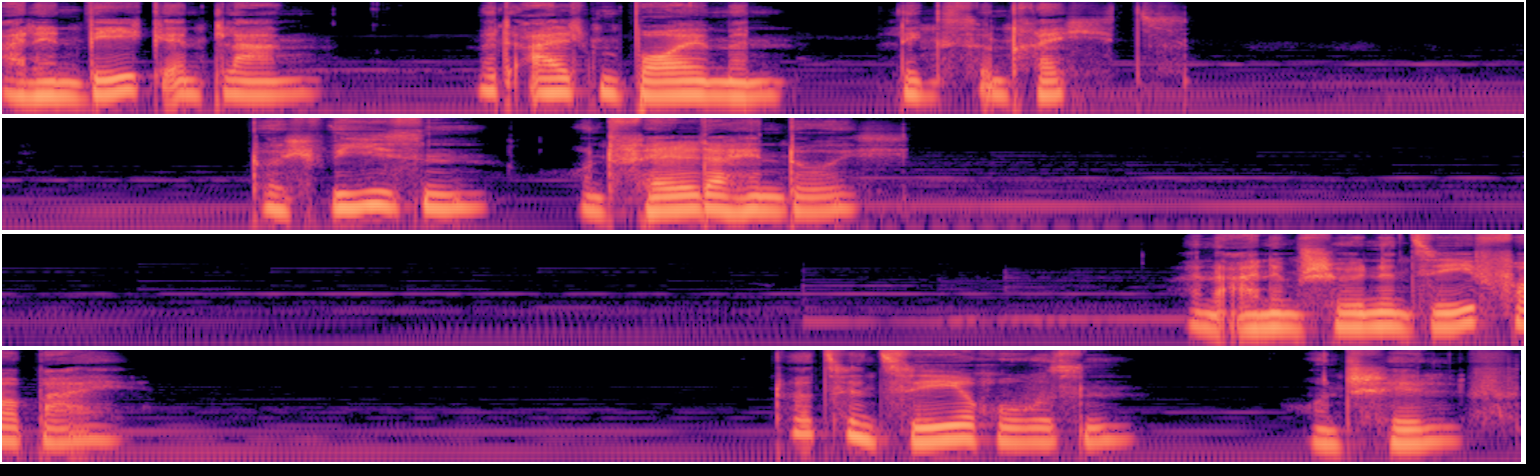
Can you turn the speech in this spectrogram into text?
einen Weg entlang mit alten Bäumen links und rechts, durch Wiesen und Felder hindurch. an einem schönen See vorbei. Dort sind Seerosen und Schilf.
